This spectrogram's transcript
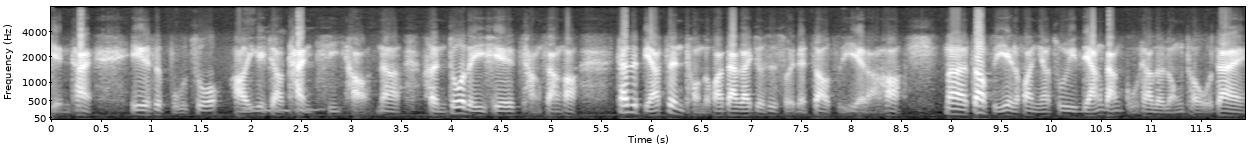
减碳，一个是捕捉，好，一个叫碳基，好，那很多的一些厂商哈，但是比较正统的话，大概就是所谓的造纸业了哈。那造纸业的话，你要注意两档股票的龙头，我在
